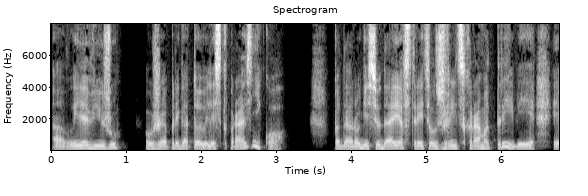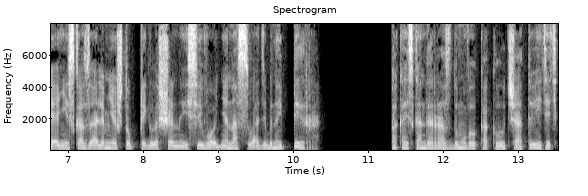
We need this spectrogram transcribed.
«А вы, я вижу, уже приготовились к празднику?» По дороге сюда я встретил жриц храма Тривии, и они сказали мне, что приглашены сегодня на свадебный пир. Пока Искандер раздумывал, как лучше ответить,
